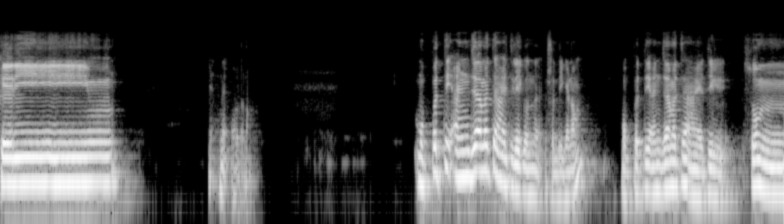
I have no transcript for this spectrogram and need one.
كريم എന്ന് ഓതണം മുപ്പത്തി അഞ്ചാമത്തെ ആയത്തിലേക്ക് ഒന്ന് ശ്രദ്ധിക്കണം മുപ്പത്തി അഞ്ചാമത്തെ ആയത്തിൽ ثم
